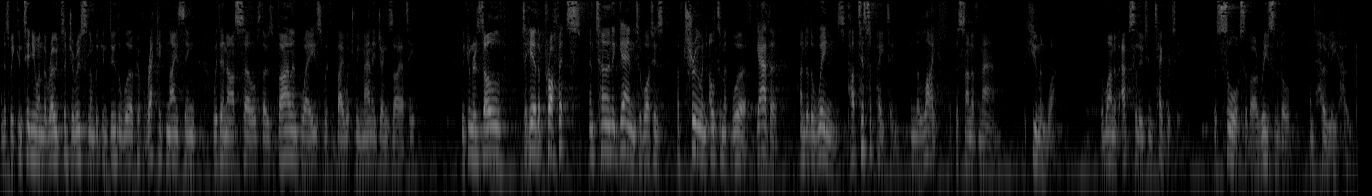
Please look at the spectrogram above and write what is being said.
And as we continue on the road to Jerusalem, we can do the work of recognizing within ourselves those violent ways with, by which we manage anxiety. We can resolve to hear the prophets and turn again to what is of true and ultimate worth, gathered under the wings, participating in the life of the Son of Man, the human one, the one of absolute integrity, the source of our reasonable and holy hope.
